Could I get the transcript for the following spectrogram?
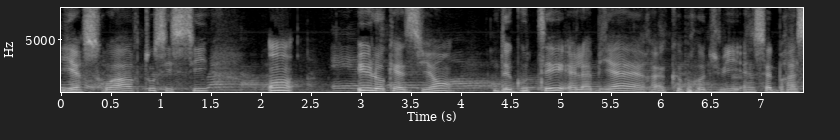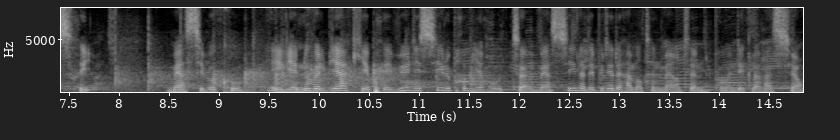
hier soir, tous ici ont eu l'occasion de goûter la bière que produit cette brasserie. Merci beaucoup. Et il y a une nouvelle bière qui est prévue d'ici le 1er août. Merci, la députée de Hamilton Mountain, pour une déclaration.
